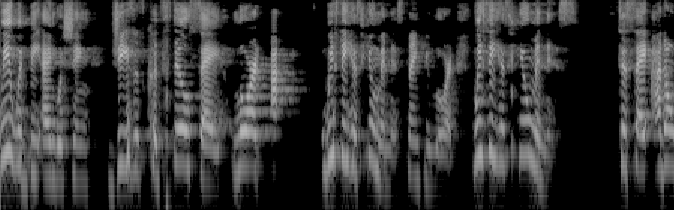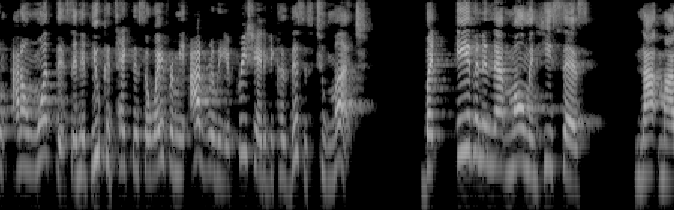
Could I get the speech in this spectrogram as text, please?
we would be anguishing, Jesus could still say, Lord, I, we see his humanness. Thank you, Lord. We see his humanness to say, I don't, I don't want this. And if you could take this away from me, I'd really appreciate it because this is too much. But even in that moment, he says, not my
